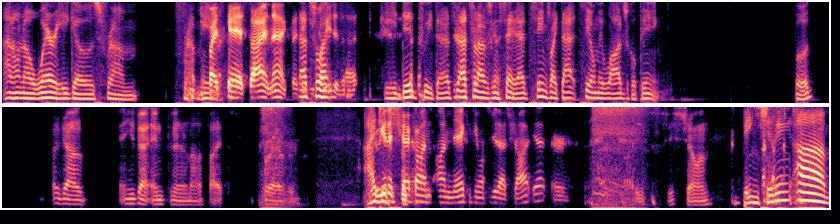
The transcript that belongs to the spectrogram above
I don't know where he goes from from He here. fights KSI next. I think That's he what- tweeted that. He did tweet that. That's that's what I was gonna say. That seems like that's the only logical thing. Boog. He's got he's got infinite amount of fights forever. I Did we get a check on on Nick if he wants to do that shot yet? Or Uh, he's he's chilling. Bing chilling. Um,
